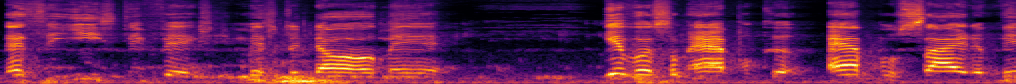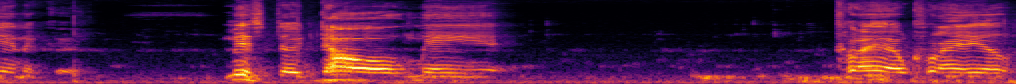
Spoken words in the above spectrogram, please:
That's a yeast infection, Mr. Dog Man. Give her some apple apple cider vinegar, Mr. Dog Man. Clown, clown.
